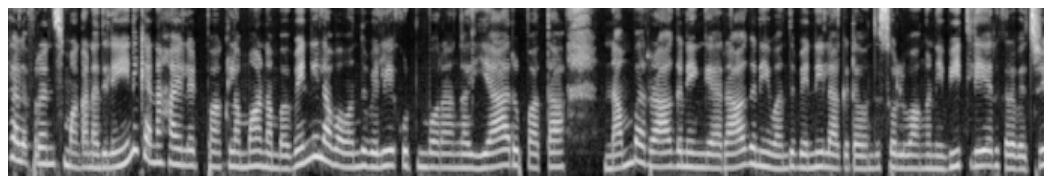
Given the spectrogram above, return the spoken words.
ஹலோ ஃப்ரெண்ட்ஸ் மகாநதியில் இன்றைக்கி என்ன ஹைலைட் பார்க்கலாமா? நம்ம வெண்ணிலாவை வந்து வெளியே கூட்டின்னு போகிறாங்க யார் பார்த்தா? நம்ம ராகினிங்க. ராகினி வந்து வெண்ணிலா கிட்ட வந்து சொல்லுவாங்க நீ வீட்லேயே இருக்கிற வச்சு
